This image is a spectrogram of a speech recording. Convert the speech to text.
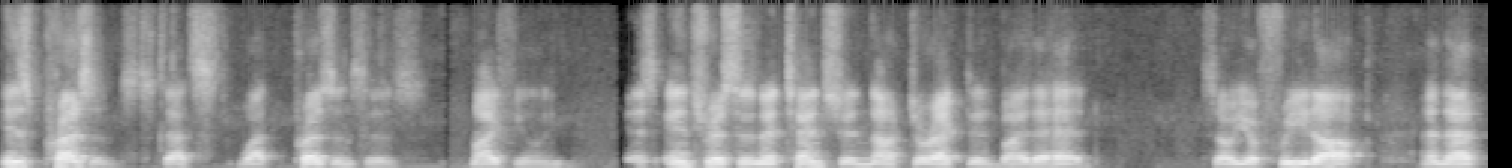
is presence. That's what presence is, my feeling. Is interest and attention not directed by the head. So you're freed up, and that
